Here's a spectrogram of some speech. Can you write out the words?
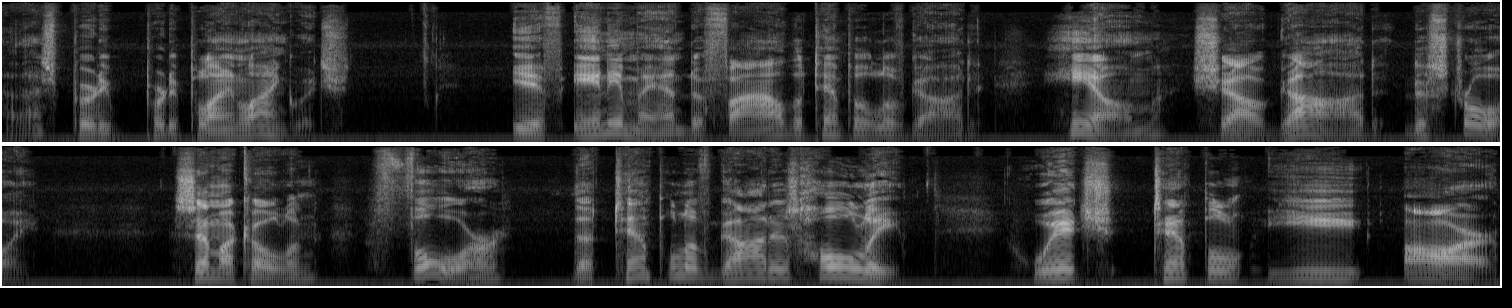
Now that's pretty pretty plain language. If any man defile the temple of God, him shall God destroy. Semicolon, for the temple of God is holy, which temple ye are.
